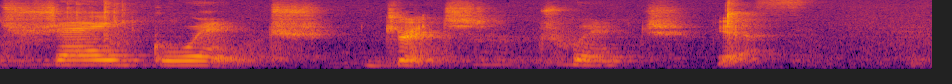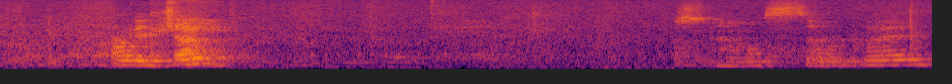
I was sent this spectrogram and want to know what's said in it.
Shade Grinch. Drenched. Twinch. Yes. Okay. Good job. Smells so good.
